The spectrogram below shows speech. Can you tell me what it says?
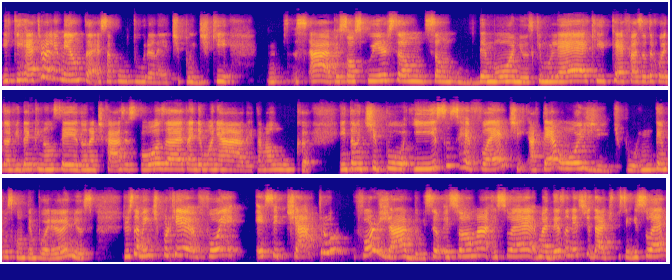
e que retroalimenta essa cultura, né? Tipo, de que ah, pessoas queer são, são demônios, que mulher que quer fazer outra coisa da vida que não ser dona de casa, esposa, tá endemoniada e tá maluca. Então, tipo, e isso se reflete até hoje, tipo, em tempos contemporâneos, justamente porque foi esse teatro forjado. Isso, isso, é, uma, isso é uma desonestidade, tipo assim, isso é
